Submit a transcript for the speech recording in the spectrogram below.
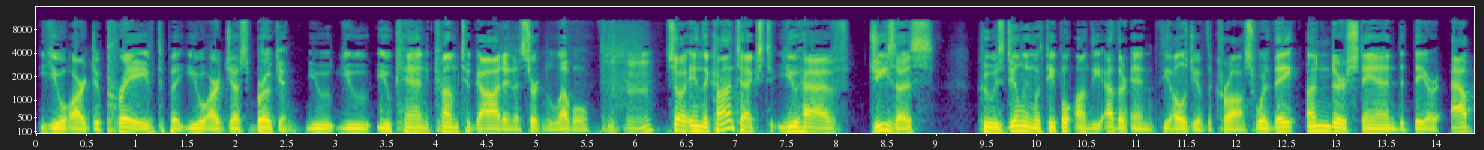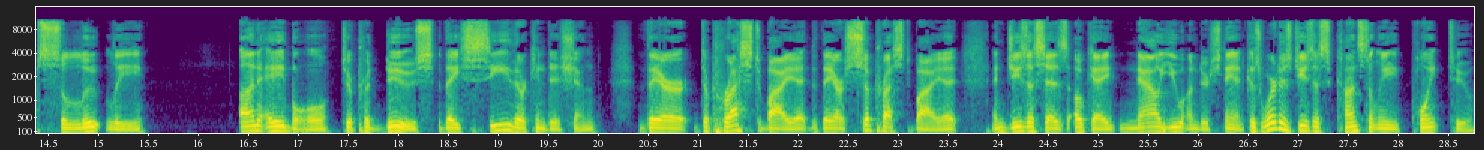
you are depraved, but you are just broken. You, you, you can come to God at a certain level. Mm-hmm. So in the context, you have Jesus who is dealing with people on the other end, theology of the cross, where they understand that they are absolutely unable to produce. They see their condition. They're depressed by it. They are suppressed by it. And Jesus says, okay, now you understand. Because where does Jesus constantly point to?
